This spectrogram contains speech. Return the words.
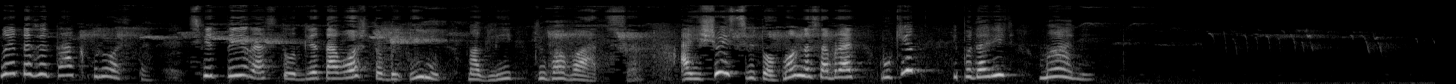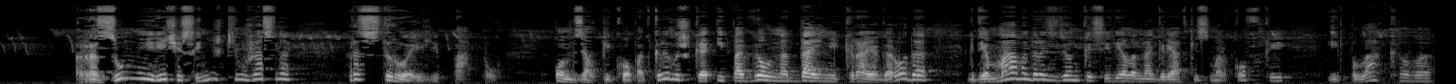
Ну, это же так просто. Цветы растут для того, чтобы ими могли любоваться. А еще из цветов можно собрать букет и подарить маме. Разумные речи сынишки ужасно расстроили папу. Он взял Пико под крылышко и повел на дальний край огорода, где мама Дрозденка сидела на грядке с морковкой и плакала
